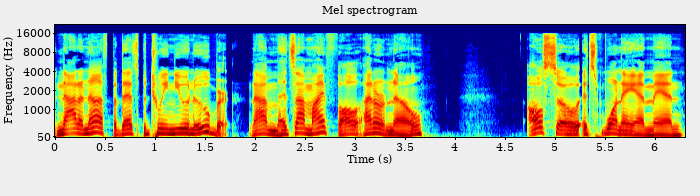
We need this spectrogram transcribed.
not enough, but that's between you and Uber. Not, it's not my fault. I don't know. Also, it's 1 a.m., man.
